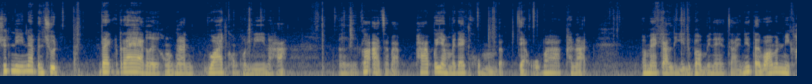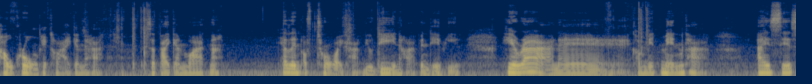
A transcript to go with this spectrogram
ชุดนี้เนี่ยเป็นชุดแรกๆเลยของงานวาดของคนนี้นะคะ เออก็อาจจะแบบภาพก็ยังไม่ได้คมแบบแจ๋วมากขนาด พระแม่กาลีหรือเปล่าไม่แน่ใจ นี่แต่ว่ามันมีเขาโครงคล้ายๆกันนะคะ สไตล์การวาดนะ Helen of Troy ค่ะ Beauty นะคะ เป็นเทพี Hera แน่ Commitment ค่ะ Isis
